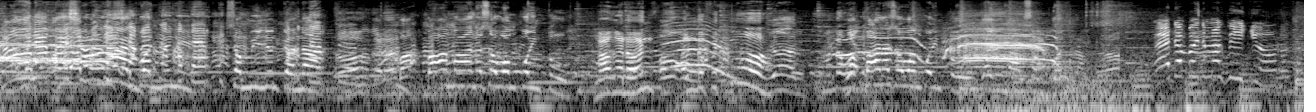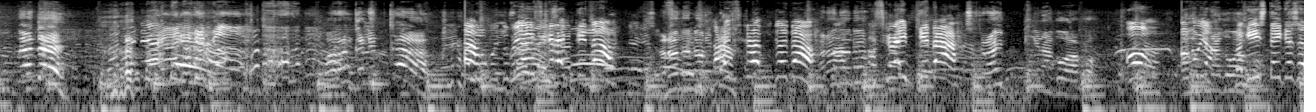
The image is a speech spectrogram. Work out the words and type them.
nawala ko yung Isang show buwan yun eh. Isang million ka na. Oo, ganun. Ba baka mga nasa 1.2. Nga ganon? Ang lupit mo ah. Yan. Wa- Baka nasa 1.2. Ganun na, isang buwan lang. Pwede ba ito mag-video? Pwede! Parang galit ka! Kuya, subscribe kita! Ano, ano, ano? Subscribe kita! Ano, ano, ano? Subscribe kita! Subscribe? Ginagawa ko. Oh, Ano kuya, ginagawa mag-stay ka sa,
